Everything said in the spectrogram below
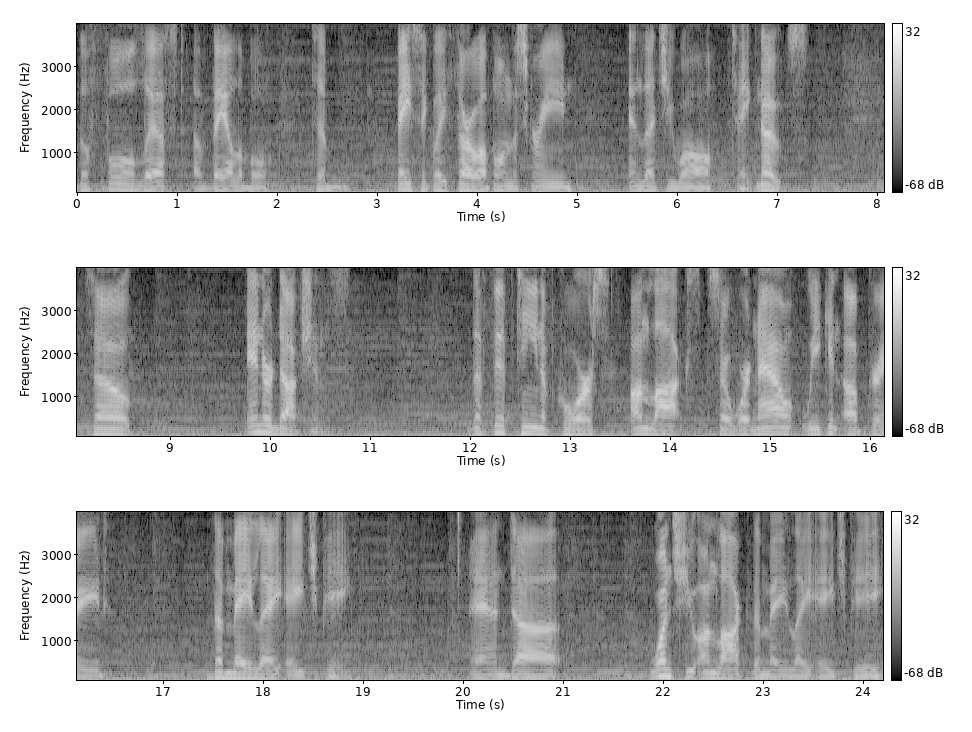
the full list available to basically throw up on the screen and let you all take notes. So, introductions. The 15, of course, unlocks. So we're now, we can upgrade the melee HP. And uh, once you unlock the melee HP,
